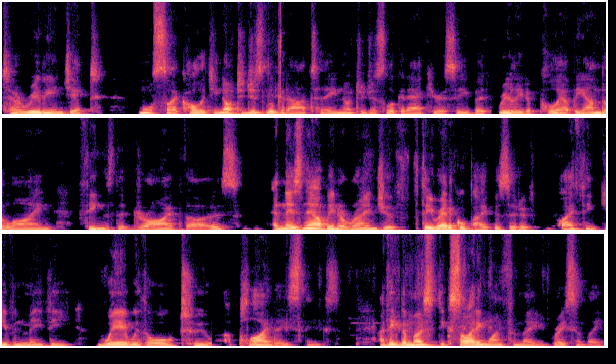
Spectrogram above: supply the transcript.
to really inject more psychology, not to just look at RT, not to just look at accuracy, but really to pull out the underlying things that drive those. And there's now been a range of theoretical papers that have, I think, given me the wherewithal to apply these things. I think the most exciting one for me recently,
